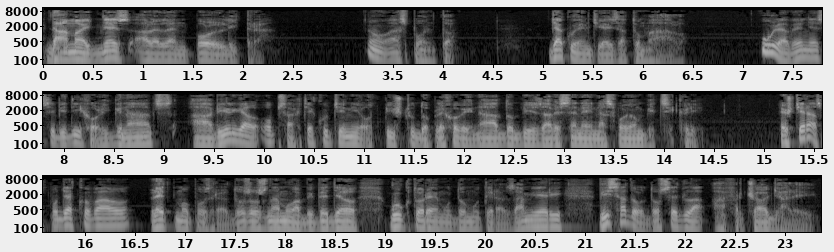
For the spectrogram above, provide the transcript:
Dám aj dnes, ale len pol litra. No, aspoň to. Ďakujem ti aj za to málo. Úľavene si vydýchol Ignác a vylial obsah tekutiny od pištu do plechovej nádoby zavesenej na svojom bicykli. Ešte raz poďakoval, letmo pozrel do zoznamu, aby vedel, ku ktorému domu teraz zamieri, vysadol do sedla a frčal ďalej.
